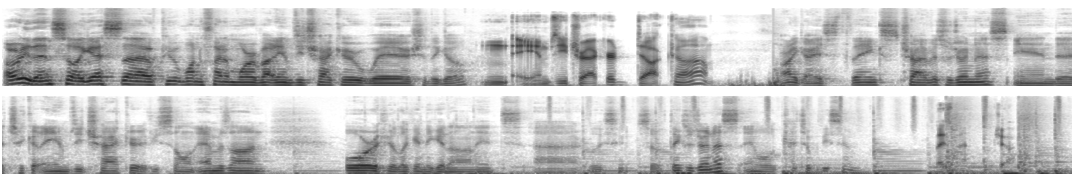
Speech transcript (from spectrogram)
Alrighty then, so I guess uh, if people want to find out more about AMZ Tracker, where should they go? Mm, AMZTracker.com. Alright guys, thanks Travis for joining us, and uh, check out AMZ Tracker if you sell on Amazon, or if you're looking to get on it uh, really soon. So thanks for joining us, and we'll catch up with you soon. Thanks, man. Ciao.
